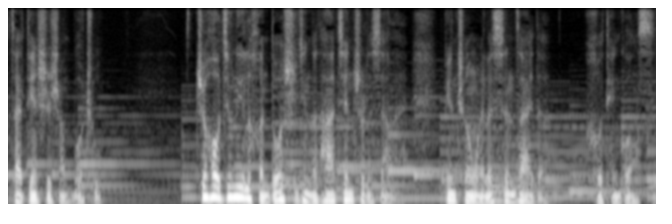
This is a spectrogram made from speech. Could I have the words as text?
在电视上播出。之后经历了很多事情的他坚持了下来，并成为了现在的和田光司。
